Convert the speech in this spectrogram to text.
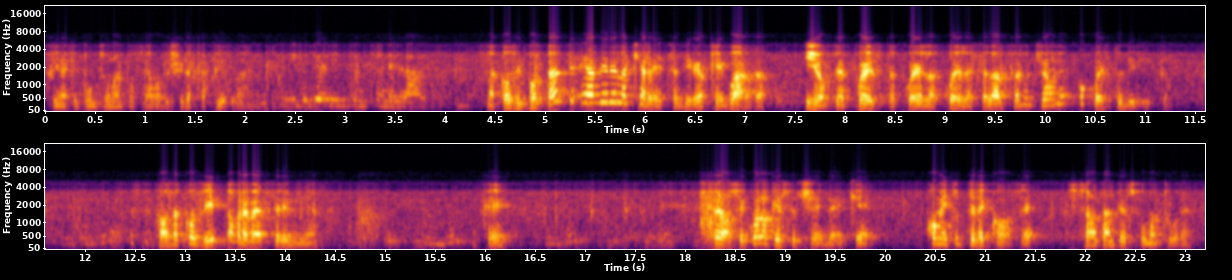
fino a che punto noi possiamo riuscire a capirla. Quindi vedere l'intenzione dell'altro. La cosa importante è avere la chiarezza, dire ok guarda, io per questa, quella, quella e quell'altra ragione ho questo diritto. Questa cosa così dovrebbe essere mia. Ok? Però se quello che succede è che, come tutte le cose, ci sono tante sfumature.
